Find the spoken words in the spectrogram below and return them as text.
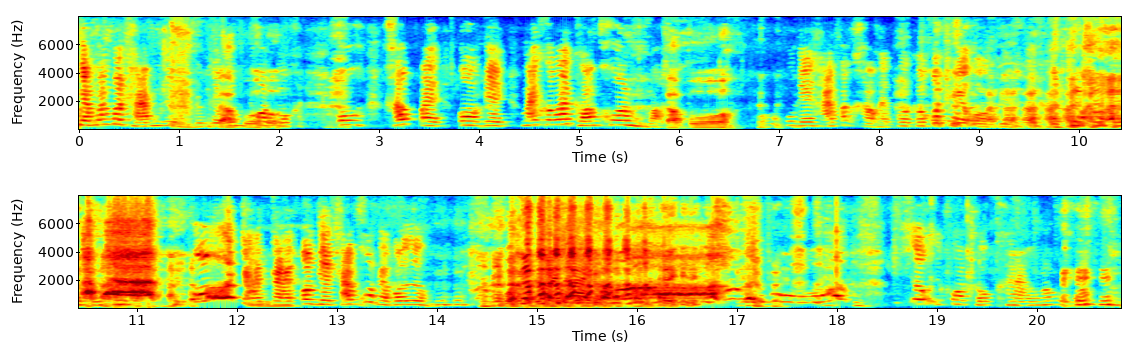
อย่ามามาถามเรื่องเดี๋ยวผมพ่อบอกโอ้เขาไปออกเดทหมายความว่าของคนบอกครับปูผู้ใดหาข้าวข่าวให้พ่อเขาก็เที่ยวออกเดทโอ้จ่ายจ่ายออกเดทสามคนแต่ว่าเรื่องไม่ได้ครับเอออีพ่อทกข่าวนะบอกว่าอืม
